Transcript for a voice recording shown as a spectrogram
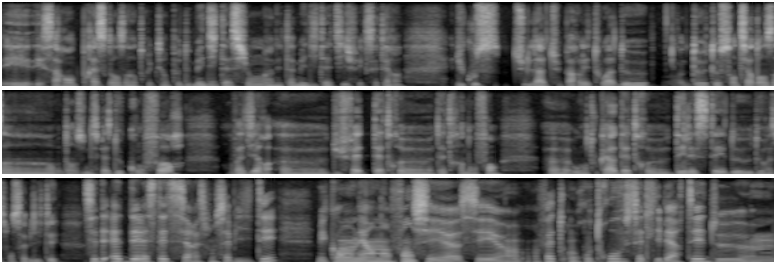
et, ça rentre presque dans un truc un peu de méditation, un état méditatif, etc. Et du coup, tu- là, tu parlais, toi, de, te sentir dans, un, dans une espèce de confort, on va dire, du fait d'être d'être un enfant, euh, ou en tout cas d'être euh, délesté de, responsabilités. C'est d'être délesté de ses responsabilités, mais quand on est un enfant, c'est, euh, c'est en fait, on retrouve cette liberté de,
